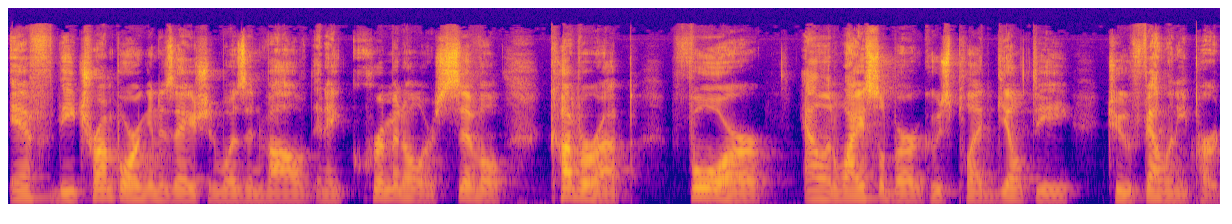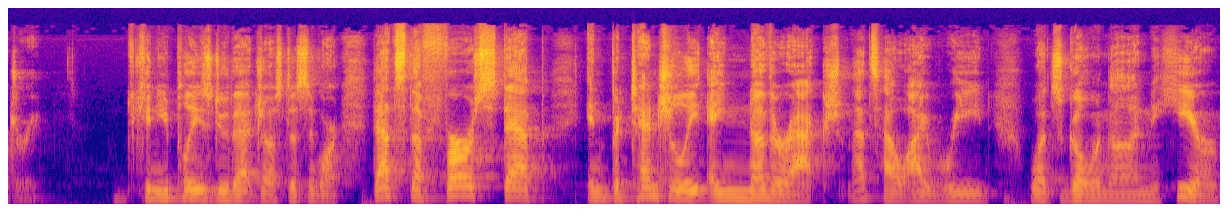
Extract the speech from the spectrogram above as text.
if the Trump organization was involved in a criminal or civil cover up for Allen Weisselberg, who's pled guilty to felony perjury. Can you please do that, Justice Engoron? That's the first step in potentially another action. That's how I read what's going on here.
